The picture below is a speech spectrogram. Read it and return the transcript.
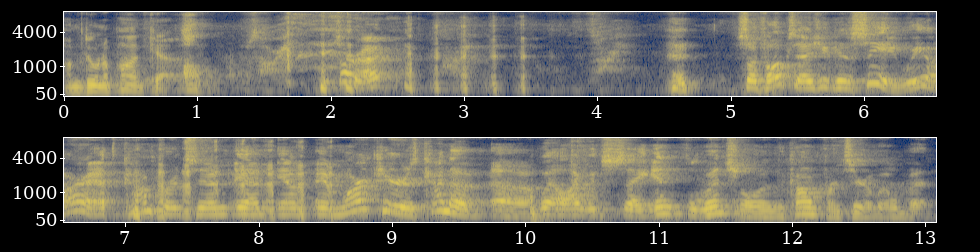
I'm doing a podcast. Oh, sorry. It's all right. So, folks, as you can see, we are at the conference, and, and, and, and Mark here is kind of, uh, well, I would say influential in the conference here a little bit.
